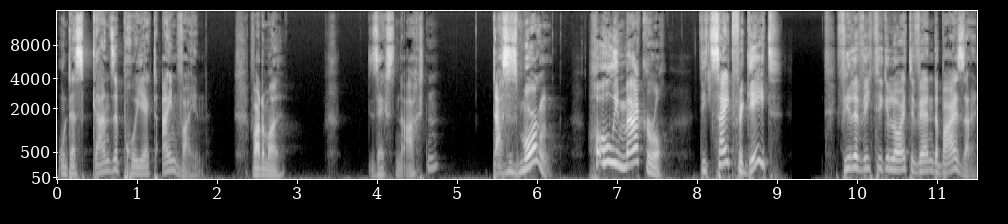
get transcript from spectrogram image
und das ganze Projekt einweihen. Warte mal. 6.8.? Das ist morgen! Holy mackerel! Die Zeit vergeht! Viele wichtige Leute werden dabei sein.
